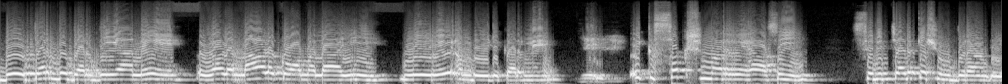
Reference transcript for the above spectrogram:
ਬੇਦਰਦ ਦਰਦੀਆਂ ਨੇ ਰਲ ਨਾਲ ਕੌਮ ਲਾਈ ਮੇਰੇ ਅੰਬੇਡਕਰ ਨੇ। ਜੀ। ਇੱਕ ਸ਼ਖਸ ਮਰ ਰਿਹਾ ਸੀ ਸਿਰ ਚੜ ਕੇ ਸ਼ੂਦਰਾਂ ਦੇ।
